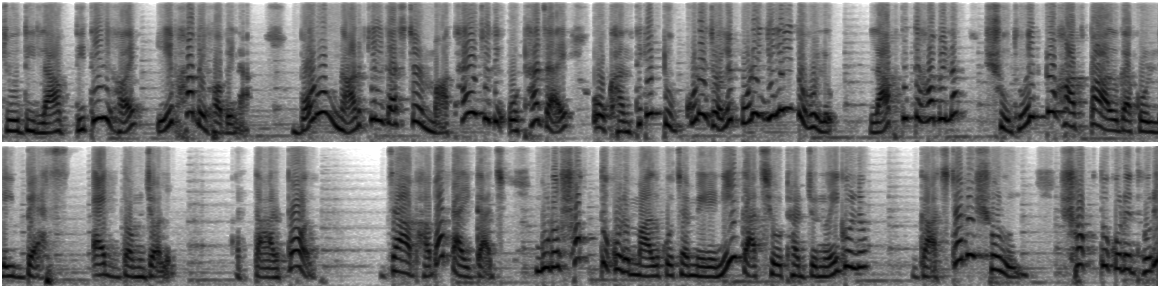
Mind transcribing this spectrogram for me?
যদি লাভ দিতেই হয়, এভাবে হবে না। বরং নারকেল গাছটার মাথায় যদি ওঠা যায়, ওখান থেকে টুক করে জলে পড়ে গেলেই তো হলো। লাভ দিতে হবে না, শুধু একটু হাত পা আলগা করলেই ব্যাস, একদম জলে। আর তারপর? যা ভাবা তাই কাজ। বুড়ো শক্ত করে মালকোচা মেরে নিয়ে গাছে ওঠার জন্য এগোলো। গাছটা বেশ সরুই। শক্ত করে ধরে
